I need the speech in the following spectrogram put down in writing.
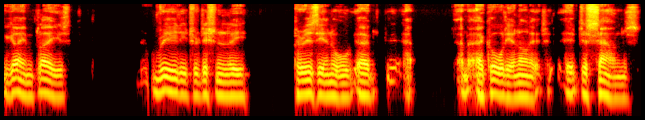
again plays really traditionally Parisian or uh, accordion on it. It just sounds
